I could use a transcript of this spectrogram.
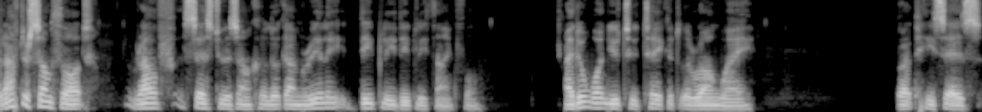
But after some thought, Ralph says to his uncle, Look, I'm really deeply, deeply thankful. I don't want you to take it the wrong way. But he says,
